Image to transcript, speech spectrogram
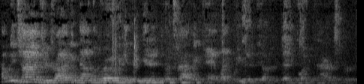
How many times you're driving down the road and you get into a traffic jam like we did the other day going to Harrisburg?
